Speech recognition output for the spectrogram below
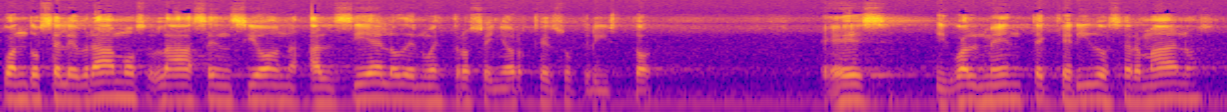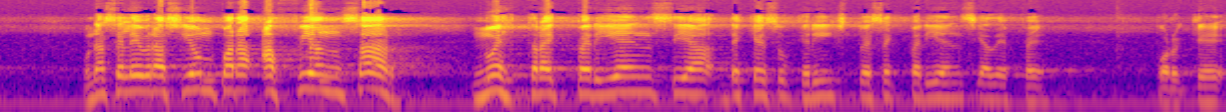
cuando celebramos la ascensión al cielo de nuestro Señor Jesucristo. Es igualmente, queridos hermanos, una celebración para afianzar nuestra experiencia de Jesucristo es experiencia de fe, porque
